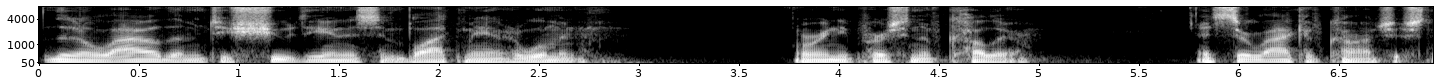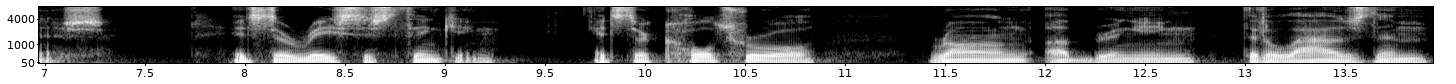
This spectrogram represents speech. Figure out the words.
that allow them to shoot the innocent black man or woman or any person of color. It's their lack of consciousness. It's their racist thinking. It's their cultural wrong upbringing that allows them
